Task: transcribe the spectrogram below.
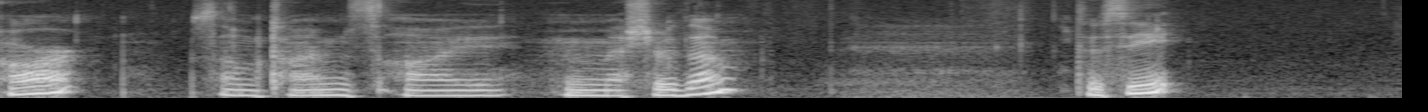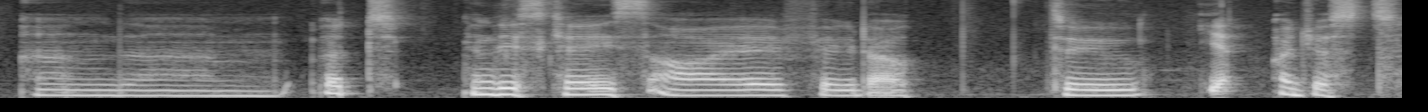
are. Sometimes I measure them to see. And um, but in this case I figured out to yeah I just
